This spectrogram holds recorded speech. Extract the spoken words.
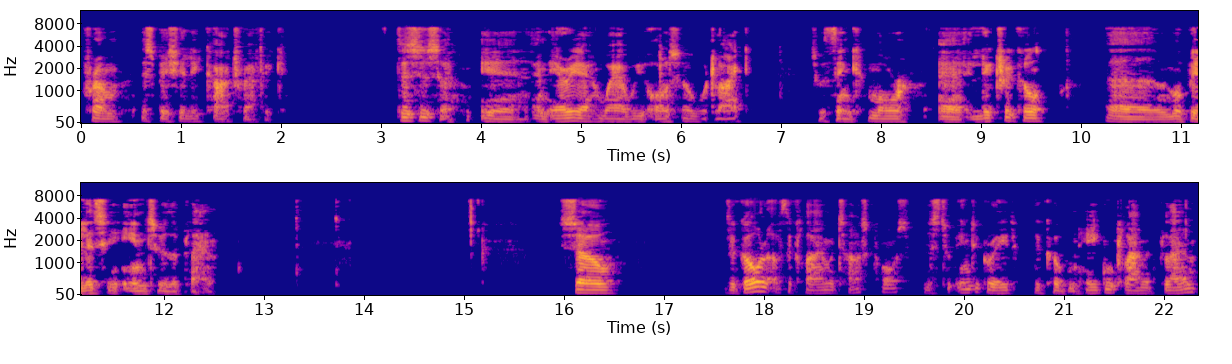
from especially car traffic. This is an area where we also would like to think more uh, electrical uh, mobility into the plan. So the goal of the Climate Task Force is to integrate the Copenhagen Climate Plan,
